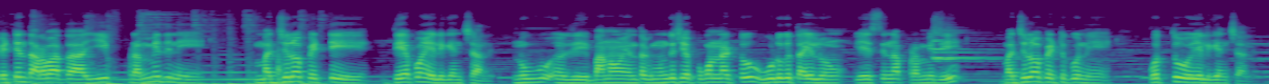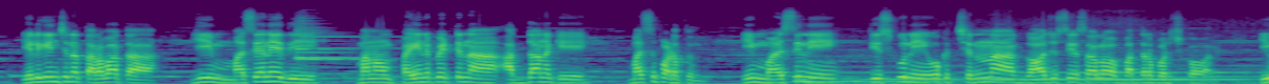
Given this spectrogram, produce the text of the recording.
పెట్టిన తర్వాత ఈ ప్రమిదిని మధ్యలో పెట్టి దీపం వెలిగించాలి. నువ్వు ఇది మనం ఇంతకు ముందు చెప్పుకున్నట్టు ఊడుగు తైలం వేసిన ప్రమిది మధ్యలో పెట్టుకుని ఒత్తు వెలిగించాలి. వెలిగించిన తర్వాత ఈ మసి అనేది మనం పైన పెట్టిన అద్దానికి మసి పడుతుంది ఈ మసిని తీసుకుని ఒక చిన్న గాజు సీసాలో భద్రపరుచుకోవాలి. ఈ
